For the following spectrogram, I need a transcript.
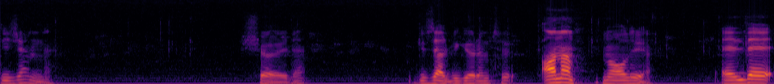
diyeceğim de. Şöyle. Güzel bir görüntü. Anam ne oluyor? Elde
